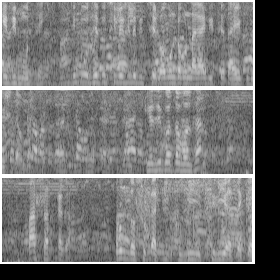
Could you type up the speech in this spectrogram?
কেজির মধ্যেই। কিন্তু যেহেতু ছিলে ছিলে দিচ্ছে লবণ টবণ লাগাই দিচ্ছে তাই একটু বেশি দাম রাখছে। কেজি কত বলছেন? পাঁচ সাত টাকা। গরম দর্শক আর কি খুবই সিরিয়াস একটা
